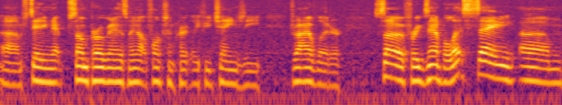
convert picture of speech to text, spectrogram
um, stating that some programs may not function correctly if you change the drive letter so, for example, let's say um,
